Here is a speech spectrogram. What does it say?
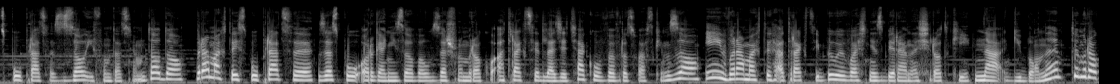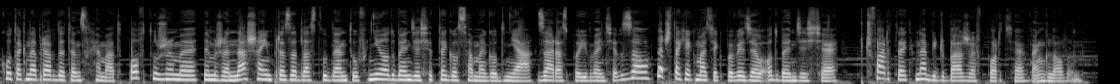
współpracę z ZOO i Fundacją DODO. W ramach tej współpracy zespół organizował w zeszłym roku atrakcje dla dzieciaków we wrocławskim ZOO i w ramach tych atrakcji były właśnie zbierane środki na gibony. W tym roku tak naprawdę ten schemat powtórzymy, tym, że nasza impreza dla studentów nie odbędzie się tego samego dnia zaraz po evencie w ZOO, lecz tak jak Maciek powiedział, odbędzie się w czwartek na Beach Barze w porcie węglowym.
